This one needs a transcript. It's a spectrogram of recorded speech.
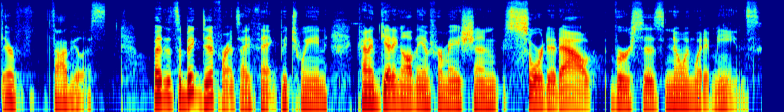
they're f- fabulous But it's a big difference, I think, between kind of getting all the information sorted out versus knowing what it means.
